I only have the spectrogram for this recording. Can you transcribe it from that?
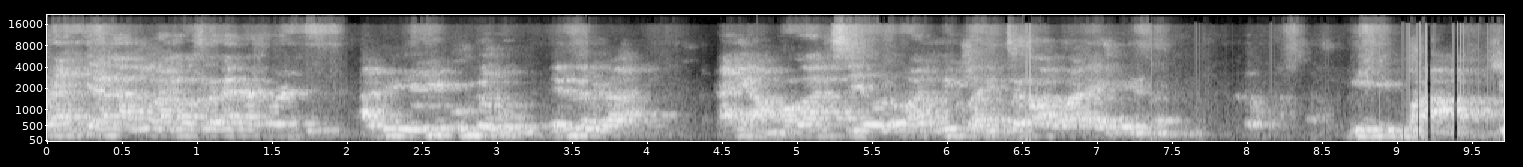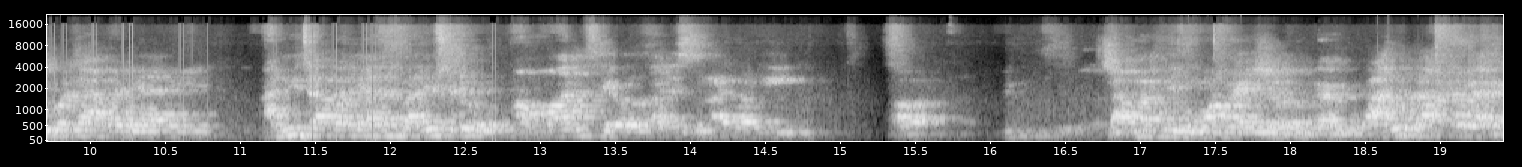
వ్యాఖ్యానాలు అనవసరమైనటువంటి అవి ఏవి ఉండవు ఎందుకుగా కానీ అమ్మవారి సేవలో అన్ని భరించడం అలవాటు అయిపోయింది ఈ మా శివ చాపల్యాన్ని అన్ని చాపల్యాన్ని భరిస్తూ అమ్మవారి సేవలో కలిస్తున్నటువంటి ఆ, చామర్తి ఉమామహేశ్వర గారు వారు డాక్టర్ గారు.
